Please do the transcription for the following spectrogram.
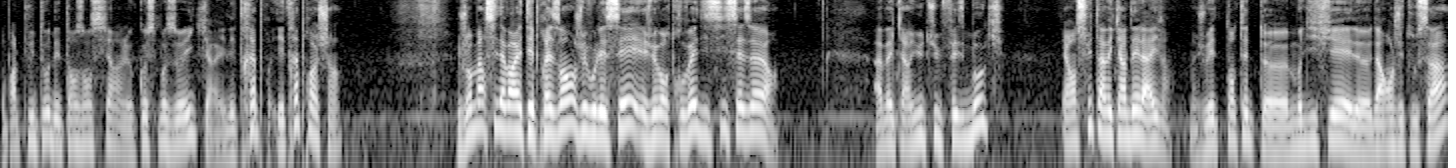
On parle plutôt des temps anciens. Le cosmozoïque, il est très, il proche. Hein. Je vous remercie d'avoir été présent. Je vais vous laisser et je vais vous retrouver d'ici 16h avec un YouTube Facebook et ensuite avec un day live. Je vais tenter de modifier et d'arranger tout ça.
